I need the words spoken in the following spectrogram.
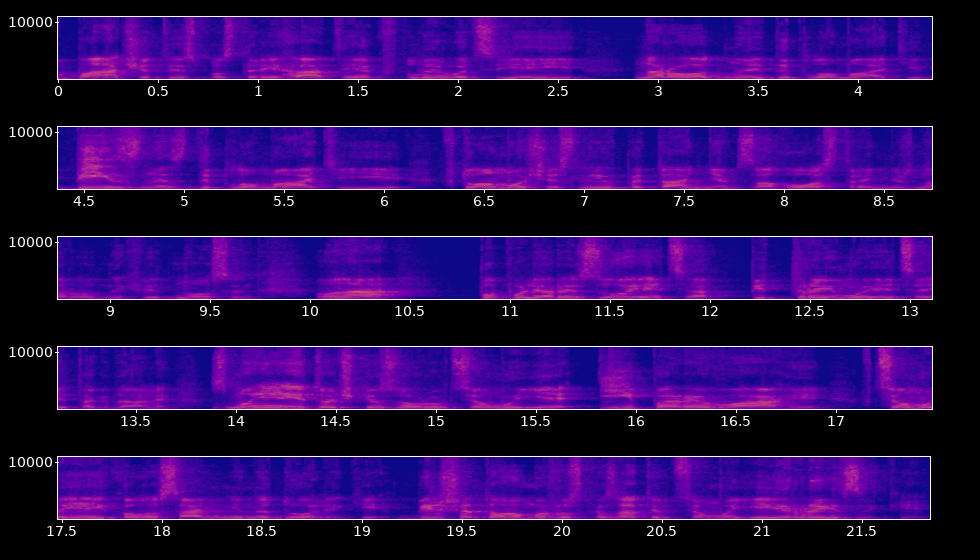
бачити, спостерігати, як вплив цієї народної дипломатії, бізнес-дипломатії, в тому числі в питаннях загострень міжнародних відносин, вона популяризується, підтримується і так далі. З моєї точки зору, в цьому є і переваги, в цьому є і колосальні недоліки. Більше того, можу сказати, в цьому є і ризики.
